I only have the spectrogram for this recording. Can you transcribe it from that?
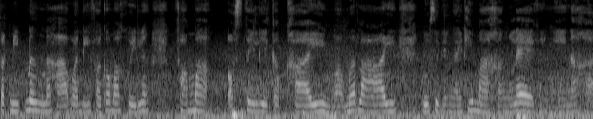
สักนิดนึงนะคะ วันนี้ฟ้าก็มาคุยเรื่องฟ้ามาออสเตรเลียกับใครมาเมื่อไรรู้สึกยังไงที่มาครั้งแรกอย่างนี้นะคะ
